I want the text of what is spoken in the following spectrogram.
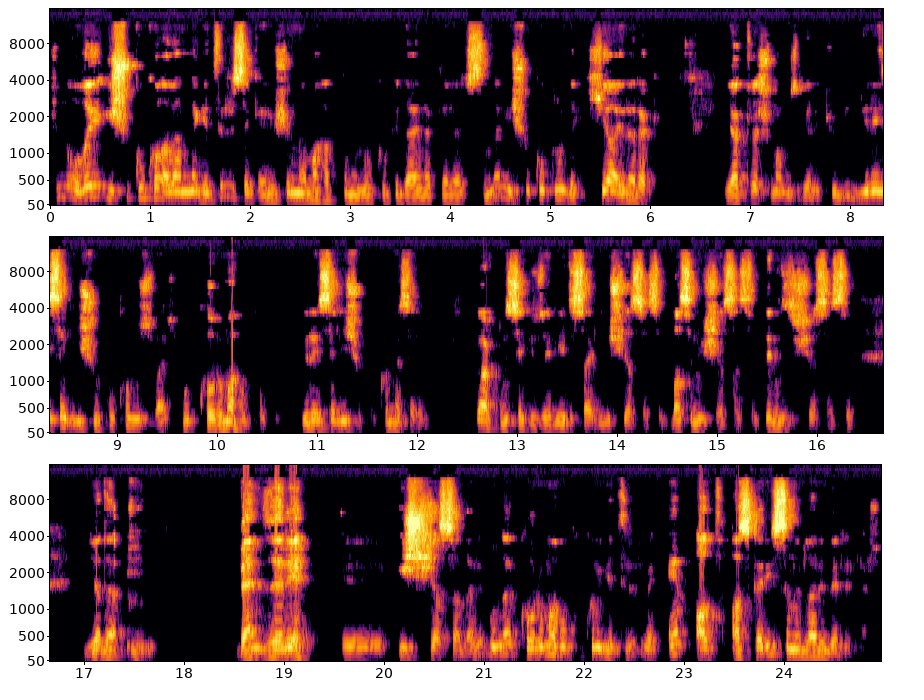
Şimdi olayı iş hukuku alanına getirirsek erişilmeme hakkının hukuki dayanakları açısından iş hukukunu da ikiye ayırarak yaklaşmamız gerekiyor. Bir bireysel iş hukukumuz var. Bu koruma hukuku. Bireysel iş hukuku mesela 4857 sayılı iş yasası, basın iş yasası, deniz iş yasası ya da benzeri e, iş yasaları bunlar koruma hukukunu getirir ve en alt asgari sınırları belirler.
